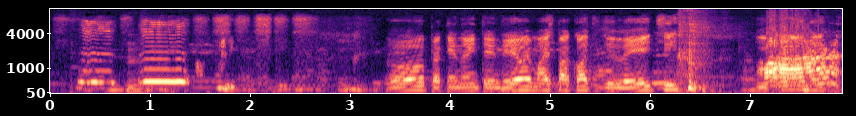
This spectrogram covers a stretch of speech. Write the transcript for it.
Ô, pra quem não entendeu, é mais pacote de leite. E Ah,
